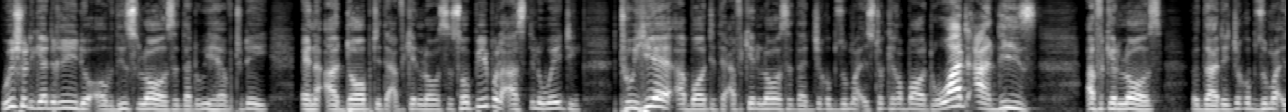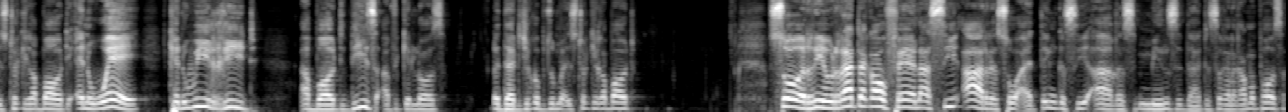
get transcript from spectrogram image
we should get rid of these laws that we have today and adopt the African laws. So people are still waiting to hear about the African laws that Jacob Zuma is talking about. What are these African laws that Jacob Zuma is talking about and where can we read about these African laws that Jacob Zuma is talking about? So re rata kaofela CR so I think CR means that Ramaphosa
